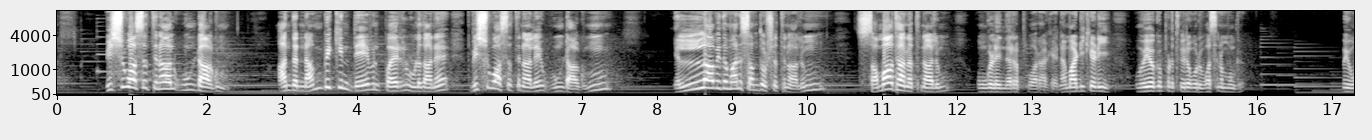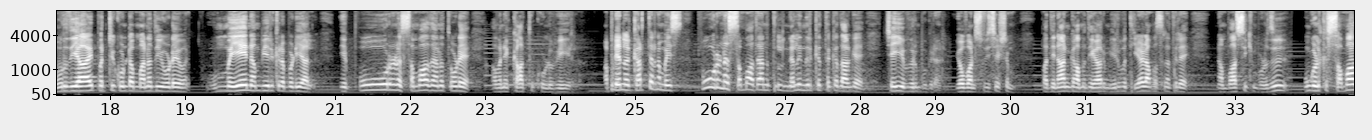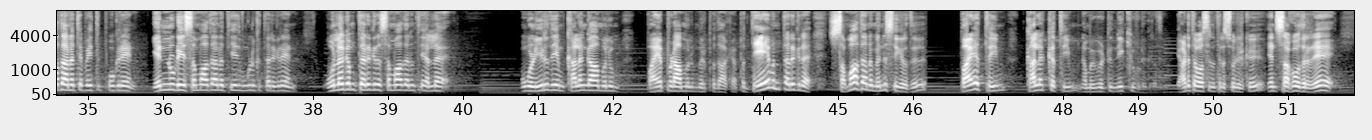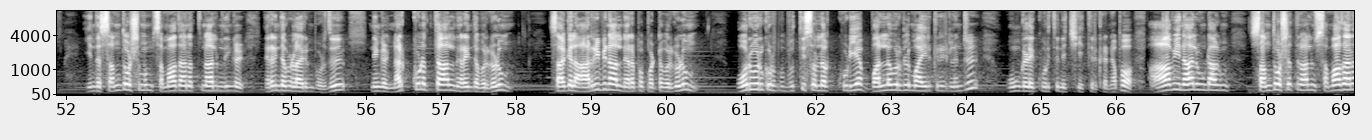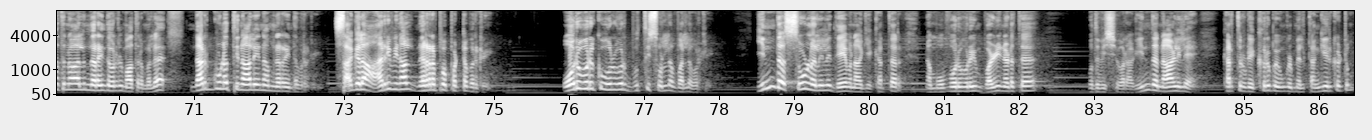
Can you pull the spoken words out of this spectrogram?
விசுவாசத்தினால் உண்டாகும் அந்த நம்பிக்கையின் தேவன் பெயரில் உள்ளதான விசுவாசத்தினாலே உண்டாகும். எல்லா விதமான சந்தோஷத்தினாலும் சமாதானத்தினாலும் உங்களை நிரப்புவாராக. நம்ம அடிக்கடி உபயோகப்படுத்துகிற ஒரு வசனம் உண்டு. உண்மை உறுதியாய் பற்றி கொண்ட மனதையுடையவன் உண்மையே நம்பி இருக்கிறபடியால் நீர் பூரண சமாதானத்தோட அவனை காத்துக்கொள்ளுவீர். அப்படியானால் கர்த்தர் நம்மை பூரண சமாதானத்தில் நிலைநிற்கத்தக்கதாக செய்ய விரும்புகிறார். யோவான் சுவிசேஷம் பதினான்காம் அதிகாரம் இருபத்தி ஏழாம் வசனத்தில் நாம் வாசிக்கும் பொழுது உங்களுக்கு சமாதானத்தை வைத்து போகிறேன். என்னுடைய சமாதானத்தை உங்களுக்கு தருகிறேன். உலகம் தருகிற சமாதானத்தை அல்ல. உங்கள் இருதயம் கலங்காமலும் பயப்படாமலும் இருப்பதாக. அப்போ தேவன் தருகிற சமாதானம் என்ன செய்கிறது? பயத்தையும் கலக்கத்தையும் நம்ம விட்டு நீக்கி விடுகிறது. அடுத்த வசனத்தில் சொல்லியிருக்கு என் சகோதரரே இந்த சந்தோஷமும் சமாதானத்தினாலும் நீங்கள் நிறைந்தவர்களாக இருக்கும் பொழுது நீங்கள் நற்குணத்தால் நிறைந்தவர்களும் சகல அறிவினால் நிரப்பப்பட்டவர்களும் ஒருவருக்கு ஒரு புத்தி சொல்லக்கூடிய வல்லவர்களுமாயிருக்கிறீர்கள் என்று உங்களை குறித்து நிச்சயித்திருக்கிறேன். அப்போது ஆவினால் உண்டாகும் சந்தோஷத்தினாலும் சமாதானத்தினாலும் நிறைந்தவர்கள் மாத்திரமல்ல நற்குணத்தினாலே நாம் நிறைந்தவர்கள். சகல அறிவினால் நிரப்பப்பட்டவர்கள். ஒருவருக்கு ஒருவர் புத்தி சொல்ல வல்லவர்கள். இந்த சூழ்நிலையில் தேவனாகிய கர்த்தர் நம் ஒவ்வொருவரையும் வழி நடத்த உதவி செய்வாராக. இந்த நாளிலே கர்த்தருடைய கிருபை உங்கள் மேல் தங்கியிருக்கட்டும்.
